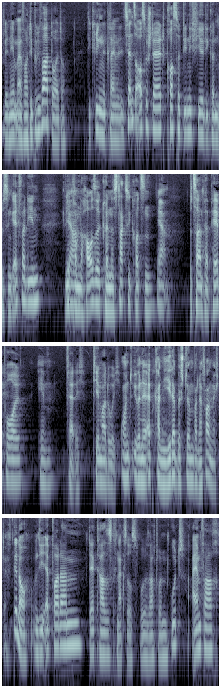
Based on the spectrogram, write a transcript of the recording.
Wir nehmen einfach die Privatleute. Die kriegen eine kleine Lizenz ausgestellt, kostet die nicht viel, die können ein bisschen Geld verdienen. Wir ja. kommen nach Hause, können das Taxi kotzen, ja. bezahlen per PayPal. Eben. Fertig. Thema durch. Und über eine App kann jeder bestimmen, wann er fahren möchte. Genau. Und die App war dann der Casus Knaxus, wo gesagt wurde, gut, einfach.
